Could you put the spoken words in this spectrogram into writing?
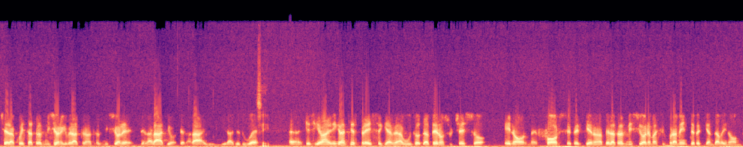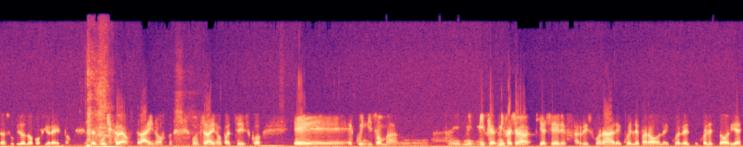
c'era questa trasmissione che peraltro è una trasmissione della radio della RAI di Radio 2 eh, che si chiamava Migranti Espress che aveva avuto davvero un successo enorme forse perché era una bella trasmissione ma sicuramente perché andava in onda subito dopo Fiorello per cui c'era un traino, un traino pazzesco. E, e quindi insomma mi, mi, mi, faceva piacere far risuonare quelle parole, quelle, quelle storie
